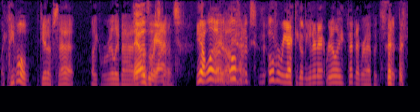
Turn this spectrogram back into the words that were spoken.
like people get upset, like really bad. They about that overreact. Stuff. Yeah, well, uh, over, overreacting on the internet, really? That never happens. But,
